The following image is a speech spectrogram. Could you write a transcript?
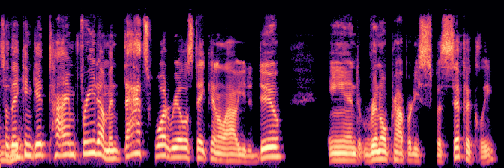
so they mm-hmm. can get time freedom. And that's what real estate can allow you to do. And rental properties specifically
